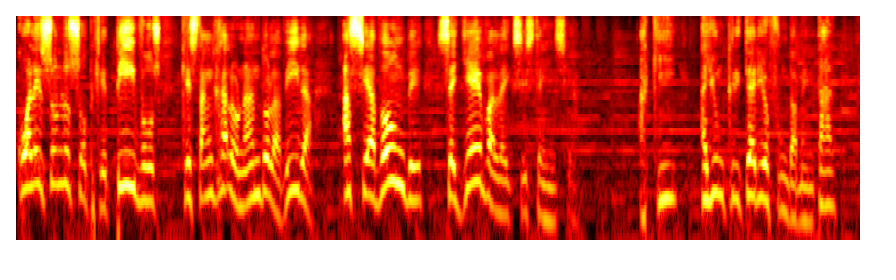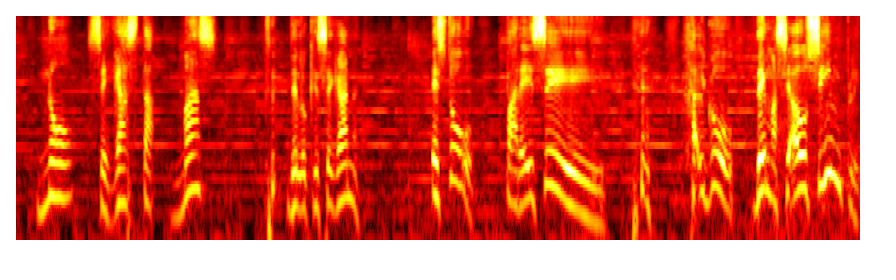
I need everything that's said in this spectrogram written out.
cuáles son los objetivos que están jalonando la vida, hacia dónde se lleva la existencia. Aquí hay un criterio fundamental. No se gasta más de lo que se gana. Esto parece algo demasiado simple.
